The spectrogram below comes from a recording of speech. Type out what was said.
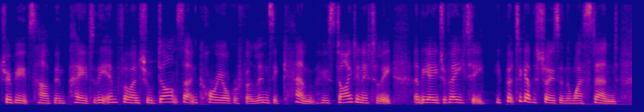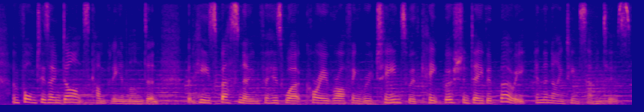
Tributes have been paid to the influential dancer and choreographer Lindsay Kemp, who's died in Italy at the age of 80. He put together shows in the West End and formed his own dance company in London. But he's best known for his work choreographing routines with Kate Bush and David Bowie in the 1970s.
